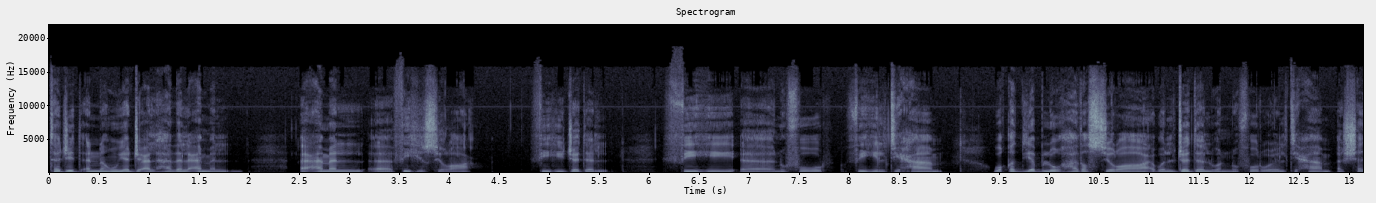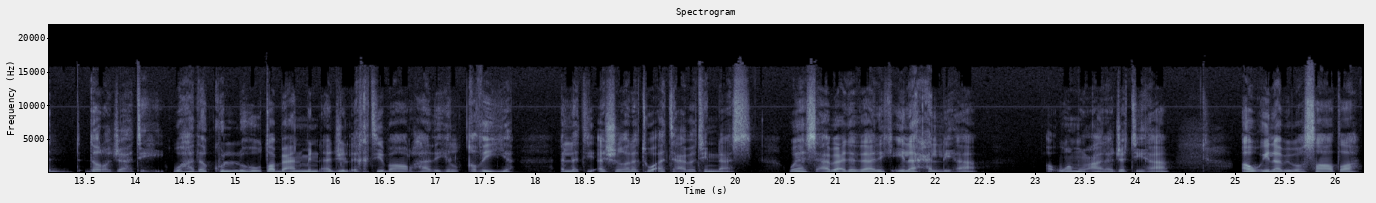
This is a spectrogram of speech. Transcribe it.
تجد أنه يجعل هذا العمل عمل آه، فيه صراع فيه جدل فيه آه، نفور فيه التحام. وقد يبلغ هذا الصراع والجدل والنفور والالتحام أشد درجاته. وهذا كله طبعا من أجل اختبار هذه القضية التي أشغلت وأتعبت الناس. ويسعى بعد ذلك إلى حلها ومعالجتها أو إلى ببساطة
